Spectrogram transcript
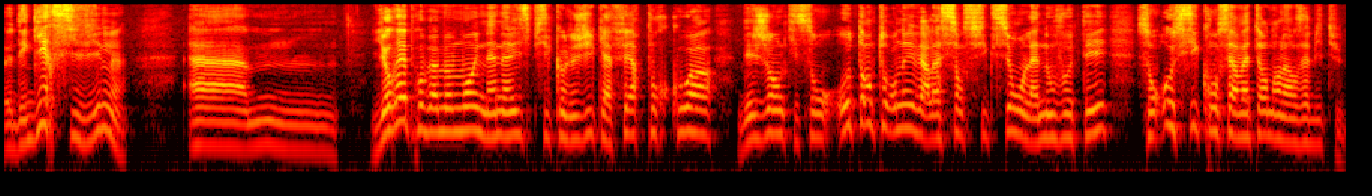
euh, des guerres civiles. Euh, il y aurait probablement une analyse psychologique à faire pourquoi des gens qui sont autant tournés vers la science-fiction, la nouveauté, sont aussi conservateurs dans leurs habitudes?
